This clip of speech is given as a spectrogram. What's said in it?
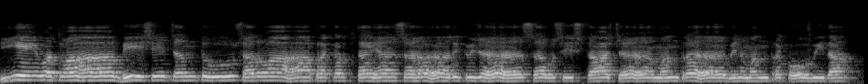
ये त्वाभिषिचन्तु सर्वा प्रकृतय सह ऋत्विज सवशिष्टाश्च मंत्र विदा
